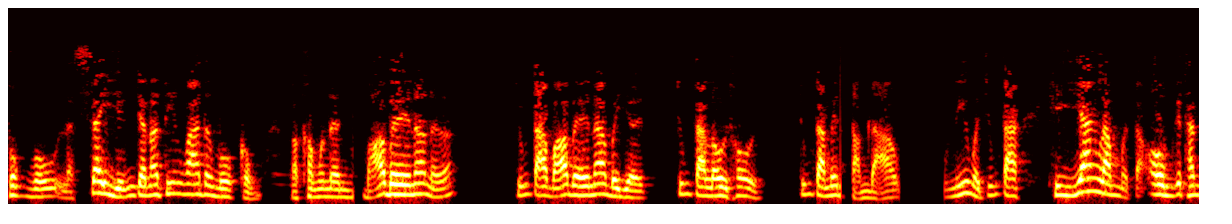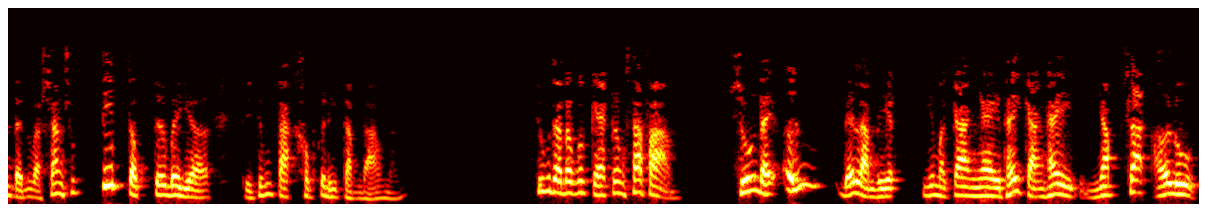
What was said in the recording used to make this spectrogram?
phục vụ là xây dựng cho nó tiến hóa tới vô cùng và không nên bỏ bê nó nữa. Chúng ta bỏ bê nó bây giờ chúng ta lôi thôi, chúng ta mới tạm đạo. Nếu mà chúng ta khi giáng lâm mà ta ôm cái thanh tịnh và sáng suốt tiếp tục từ bây giờ thì chúng ta không có đi tầm đạo nữa. Chúng ta đâu có kẹt trong xa phàm, xuống đây ứng để làm việc nhưng mà càng ngày thấy càng hay nhập xác ở luôn.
